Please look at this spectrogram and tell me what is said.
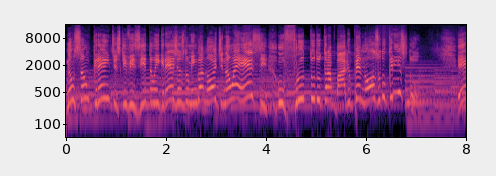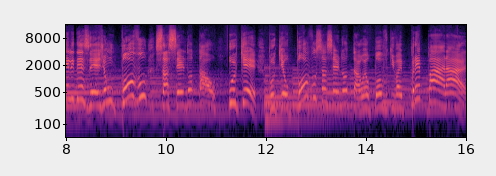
Não são crentes que visitam igrejas domingo à noite, não é esse o fruto do trabalho penoso do Cristo. Ele deseja um povo sacerdotal. Por quê? Porque o povo sacerdotal é o povo que vai preparar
